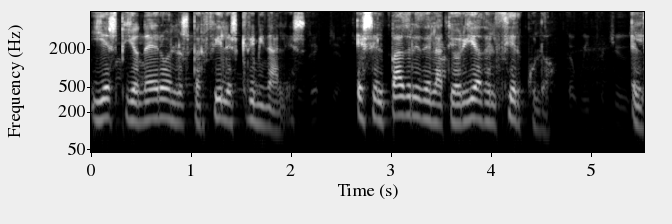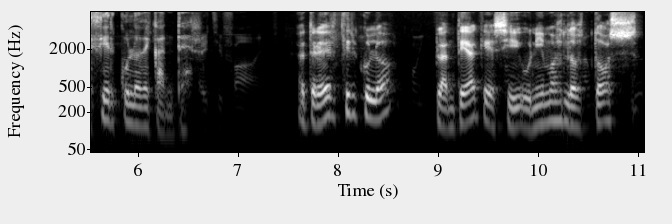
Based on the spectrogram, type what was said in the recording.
y es pionero en los perfiles criminales. Es el padre de la teoría del círculo, el círculo de Canter. La teoría del círculo plantea que si unimos los dos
